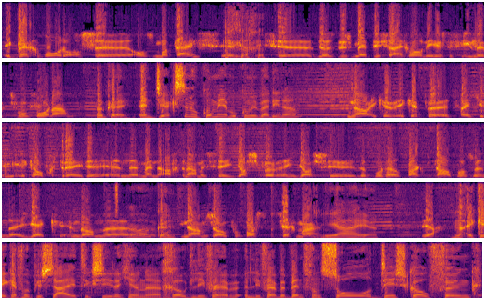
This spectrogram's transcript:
Ik ben geboren als, uh, als Matthijs. En dat is, uh, dus, dus Matt is zijn gewoon de eerste vier letters van voornaam. Oké, okay. en Jackson, hoe kom je, hoe kom je bij die naam? Nou, ik heb, ik heb uh, een tijdje in Amerika opgetreden. En mijn achternaam is Jasper. En Jas, dat wordt heel vaak vertaald als een Jack. En dan oh, okay. wordt die naam zo verbasterd, zeg maar. Ja, ja. Ja. Nou, ik keek even op je site. Ik zie dat je een uh, groot liefhebber, liefhebber bent van soul, disco, funk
